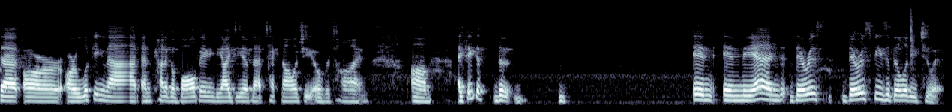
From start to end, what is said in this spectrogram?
that are are looking at and kind of evolving the idea of that technology over time. Um, I think that the in in the end there is there is feasibility to it.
